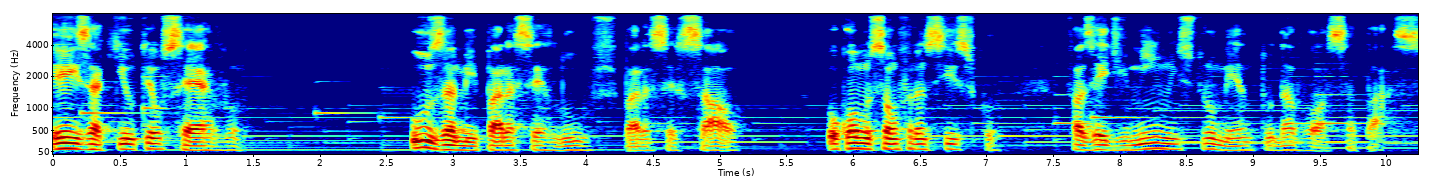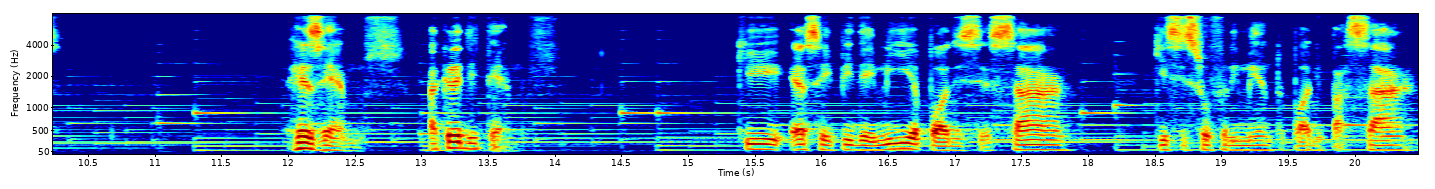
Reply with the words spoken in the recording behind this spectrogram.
eis aqui o teu servo, usa-me para ser luz, para ser sal, ou como São Francisco, fazei de mim um instrumento da vossa paz. Rezemos, acreditemos que essa epidemia pode cessar, que esse sofrimento pode passar,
